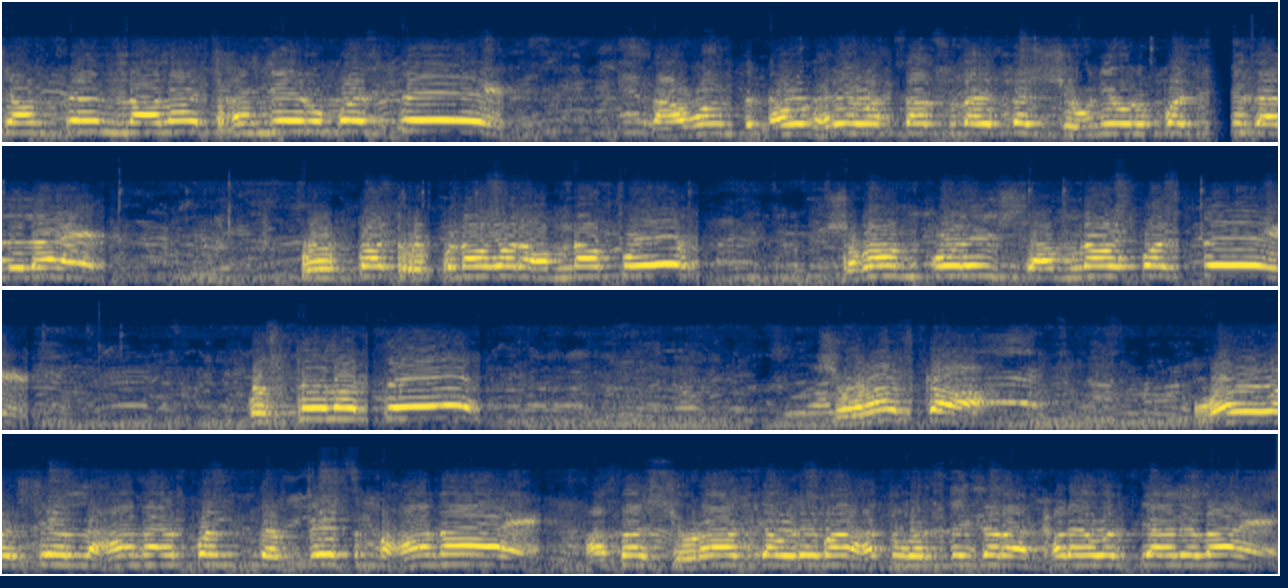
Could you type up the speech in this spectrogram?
चॅम्पियन लाला झांगेर उपस्थित. सावंत नवघरे वस्ता सुद्धा इथं शिवणीवर उपस्थित झालेला आहे. पोपट रुपणावर आमनापूर शुभम कोळी शामना उपस्थित. कुस्ती लागते. शिवराज का? वय वर्ष लहान आहे पण तब्येत महान आहे. असा शिवराज गावडेबा हात वर्तेकर आखाड्यावरती आलेला आहे.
